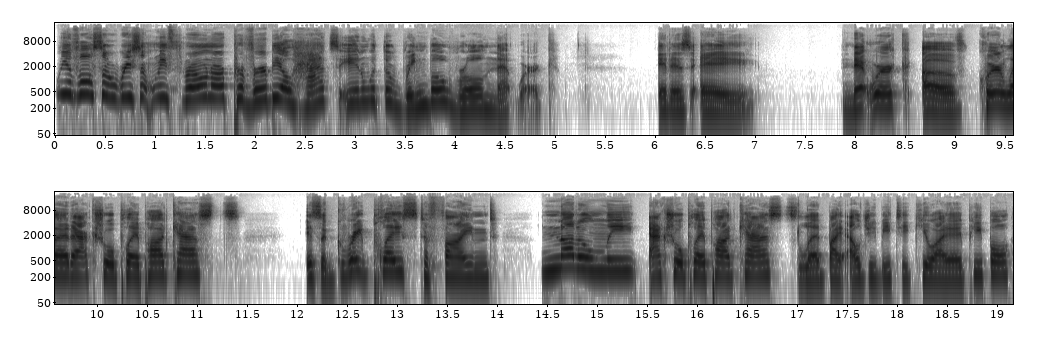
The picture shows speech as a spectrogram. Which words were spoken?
We have also recently thrown our proverbial hats in with the Rainbow Roll Network. It is a network of queer led actual play podcasts. It's a great place to find not only actual play podcasts led by LGBTQIA people,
